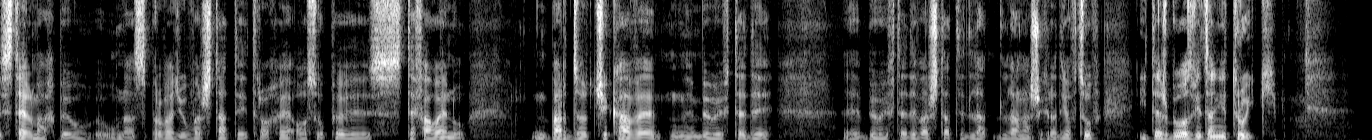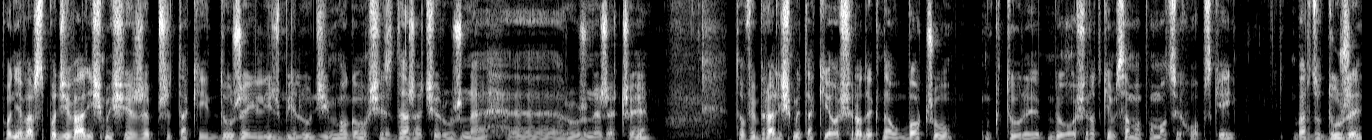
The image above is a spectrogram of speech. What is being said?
Stelmach był u nas, prowadził warsztaty, trochę osób z TVN-u, bardzo ciekawe były wtedy, były wtedy warsztaty dla, dla naszych radiowców i też było zwiedzanie trójki. Ponieważ spodziewaliśmy się, że przy takiej dużej liczbie ludzi mogą się zdarzać różne, e, różne rzeczy, to wybraliśmy taki ośrodek na uboczu, który był ośrodkiem samopomocy chłopskiej. Bardzo duży,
